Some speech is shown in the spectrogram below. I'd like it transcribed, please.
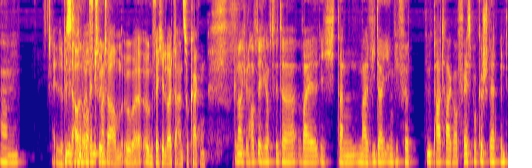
Ähm, Also du bist ja auch nur auf Twitter, um irgendwelche Leute anzukacken. Genau, ich bin hauptsächlich auf Twitter, weil ich dann mal wieder irgendwie für ein paar Tage auf Facebook gesperrt bin.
